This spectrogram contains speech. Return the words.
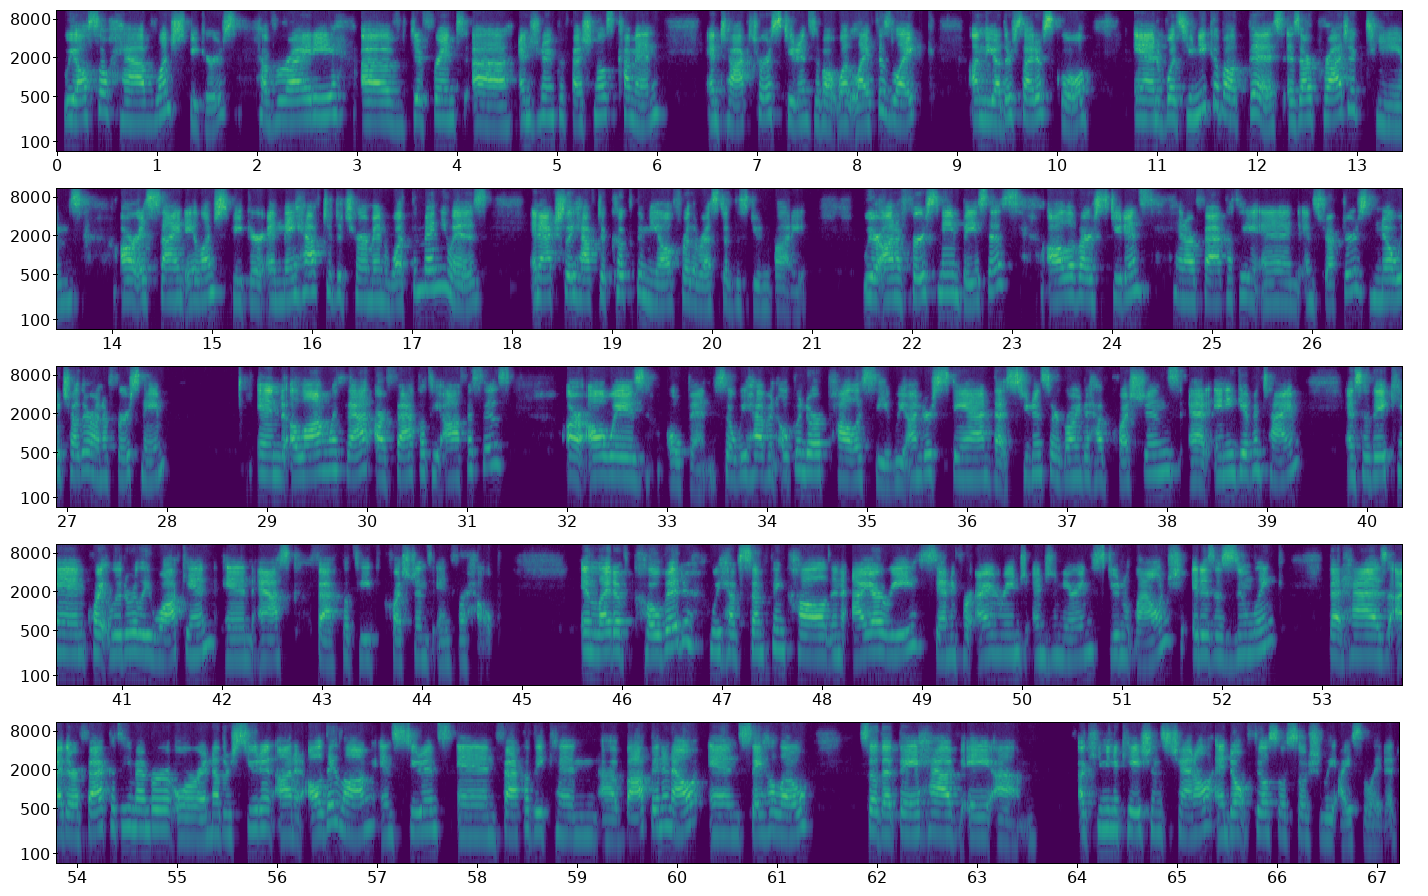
We also have lunch speakers. A variety of different uh, engineering professionals come in and talk to our students about what life is like on the other side of school. And what's unique about this is our project teams are assigned a lunch speaker and they have to determine what the menu is and actually have to cook the meal for the rest of the student body. We are on a first name basis. All of our students and our faculty and instructors know each other on a first name. And along with that, our faculty offices are always open. So we have an open door policy. We understand that students are going to have questions at any given time. And so they can quite literally walk in and ask faculty questions and for help. In light of COVID, we have something called an IRE, standing for Iron Range Engineering Student Lounge. It is a Zoom link that has either a faculty member or another student on it all day long and students and faculty can uh, bop in and out and say hello so that they have a, um, a communications channel and don't feel so socially isolated.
